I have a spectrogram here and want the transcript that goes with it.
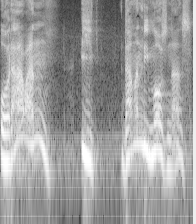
oraban y daban limosnas,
